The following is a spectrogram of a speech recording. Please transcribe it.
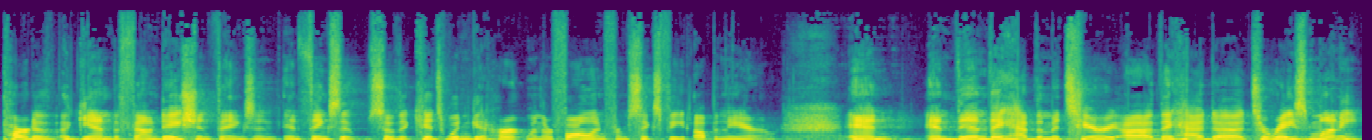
part of, again, the foundation things and, and things that, so that kids wouldn't get hurt when they're falling from six feet up in the air. And, and then they had the material, uh, they had uh, to raise money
